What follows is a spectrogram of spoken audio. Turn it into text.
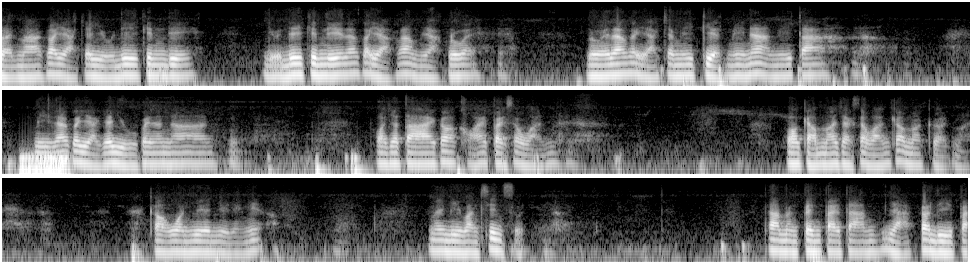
เกิดมาก็อยากจะอยู่ดีกินดี อยู่ดีกินดีแล้วก็อยากร่ำอยากรวย รวยแล้วก็อยากจะมีเกียรติมีหน้ามีตา มีแล้วก็อยากจะอยู่ไปนานๆ พอจะตายก็ขอให้ไปสวรรค์ พอกลับมาจากสวรรค์ก็มาเกิดใหม่ ก็วนเวียนอยู่อย่างนี้ ไม่มีวันสิ้นสุด ถ้ามันเป็นไปตามอยากก็ดีไป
